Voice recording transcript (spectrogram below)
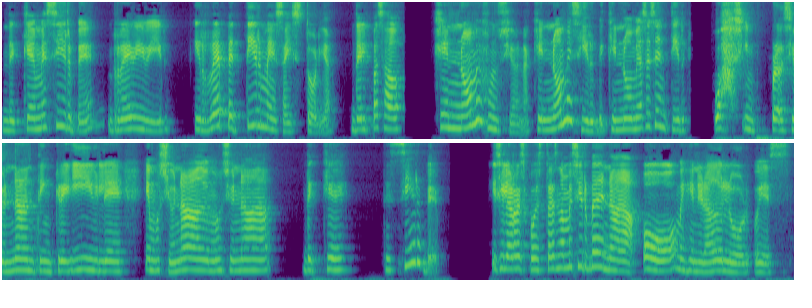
¿De qué me sirve revivir y repetirme esa historia del pasado que no me funciona, que no me sirve, que no me hace sentir wow, impresionante, increíble, emocionado, emocionada? ¿De qué te sirve? Y si la respuesta es no me sirve de nada o me genera dolor, pues,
